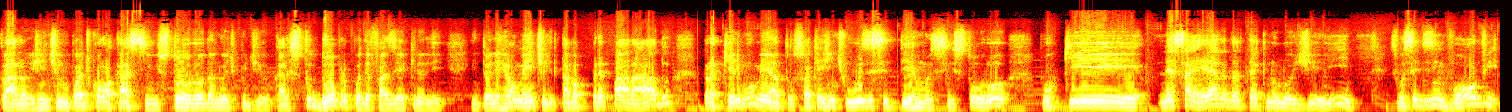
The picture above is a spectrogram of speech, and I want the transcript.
Claro, a gente não pode colocar assim, estourou da noite pro dia. O cara estudou para poder fazer aquilo ali. Então ele realmente ele estava preparado para aquele momento. Só que a gente usa esse termo assim, estourou, porque nessa era da tecnologia aí, se você desenvolve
